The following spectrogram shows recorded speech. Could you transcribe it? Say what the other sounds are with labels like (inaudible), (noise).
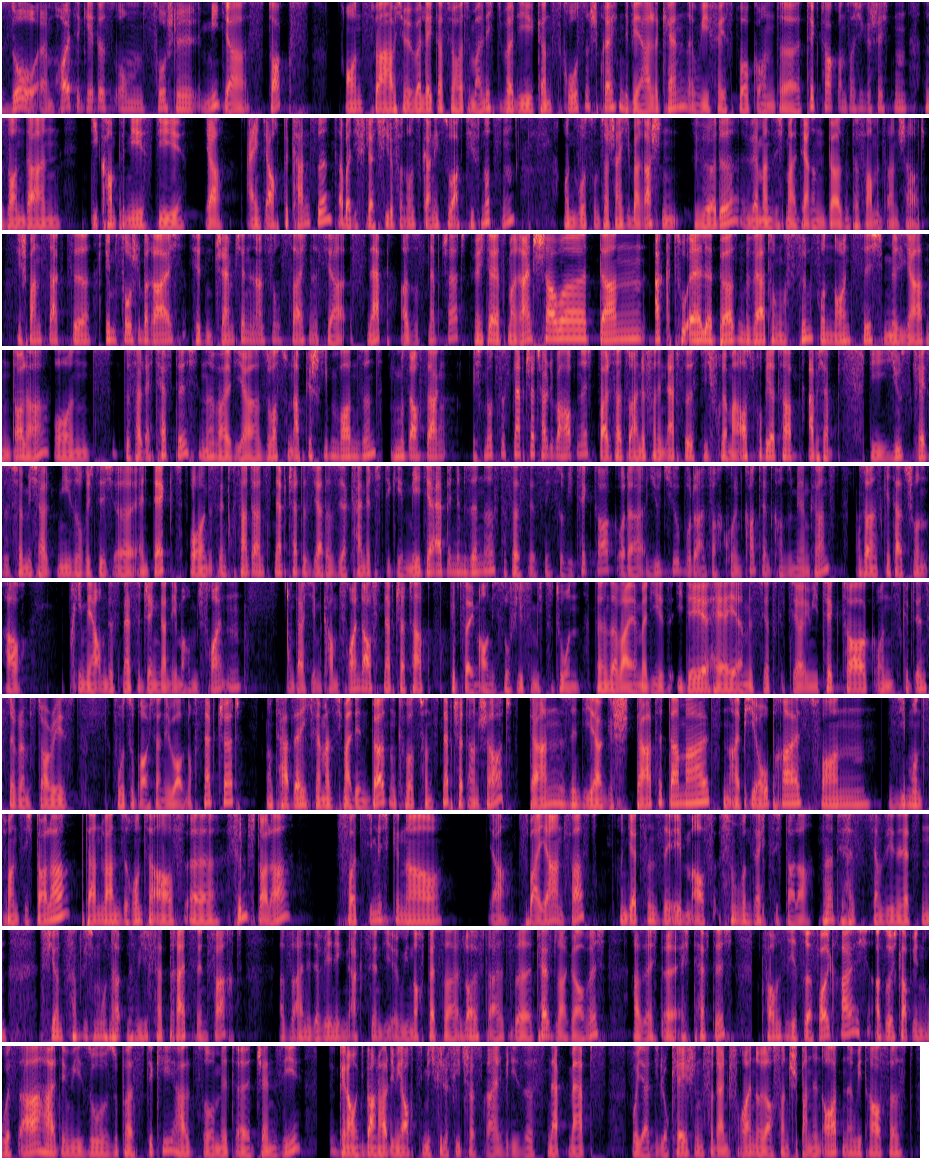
So, ähm, heute geht es um Social Media Stocks. Und zwar habe ich mir überlegt, dass wir heute mal nicht über die ganz großen sprechen, die wir alle kennen, irgendwie Facebook und äh, TikTok und solche Geschichten, sondern die Companies, die ja eigentlich auch bekannt sind, aber die vielleicht viele von uns gar nicht so aktiv nutzen und wo es uns wahrscheinlich überraschen würde, wenn man sich mal deren Börsenperformance anschaut. Die spannendste Aktie im Social-Bereich, Hidden Champion in Anführungszeichen, ist ja Snap, also Snapchat. Wenn ich da jetzt mal reinschaue, dann aktuelle Börsenbewertung 95 Milliarden Dollar und das ist halt echt heftig, ne, weil die ja sowas von abgeschrieben worden sind. Ich muss auch sagen, ich nutze Snapchat halt überhaupt nicht, weil es halt so eine von den Apps ist, die ich früher mal ausprobiert habe. Aber ich habe die Use Cases für mich halt nie so richtig äh, entdeckt. Und das Interessante an Snapchat ist ja, dass es ja keine richtige Media-App in dem Sinn ist. Das heißt jetzt nicht so wie TikTok oder YouTube, wo du einfach coolen Content konsumieren kannst, sondern es geht halt schon auch primär um das Messaging dann eben auch mit Freunden. Und da ich eben kaum Freunde auf Snapchat habe, gibt es da eben auch nicht so viel für mich zu tun. Denn da war ja immer die Idee, hey, jetzt gibt es ja irgendwie TikTok und es gibt Instagram Stories. Wozu brauche ich dann überhaupt noch Snapchat? Und tatsächlich, wenn man sich mal den Börsenkurs von Snapchat anschaut, dann sind die ja gestartet damals, ein IPO-Preis von 27 Dollar. Dann waren sie runter auf äh, 5 Dollar vor ziemlich genau ja, zwei Jahren fast. Und jetzt sind sie eben auf 65 Dollar. (laughs) Das heißt, sie haben sie in den letzten 24 Monaten irgendwie verdreizehnfacht. Also eine der wenigen Aktien, die irgendwie noch besser läuft als äh, Tesla, glaube ich. Also echt, äh, echt heftig. Warum sind die jetzt so erfolgreich? Also ich glaube in den USA halt irgendwie so super sticky, halt so mit äh, Gen Z. Genau, die bauen halt irgendwie auch ziemlich viele Features rein, wie diese Snap Maps, wo ja die Location von deinen Freunden oder auch von spannenden Orten irgendwie drauf ist.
